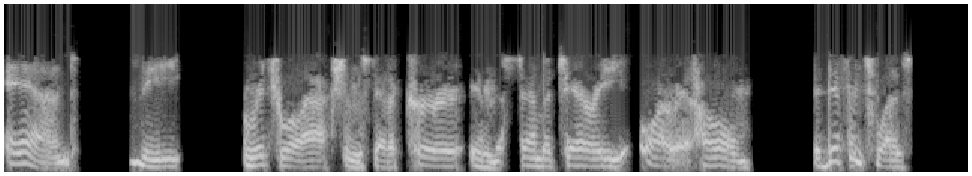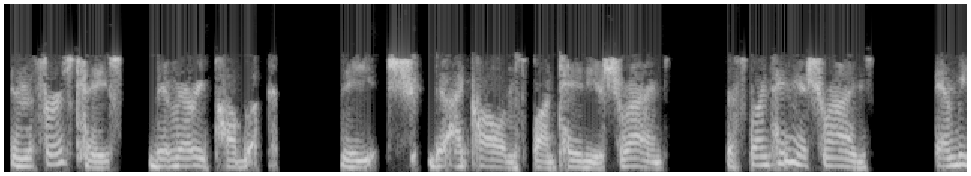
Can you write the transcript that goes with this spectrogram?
and the ritual actions that occur in the cemetery or at home. The difference was in the first case, they're very public. The, the I call them spontaneous shrines. The spontaneous shrines, and we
